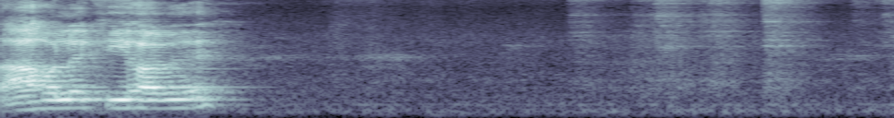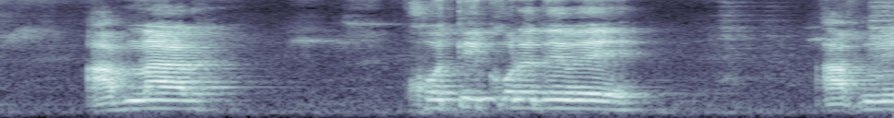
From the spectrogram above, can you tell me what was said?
তাহলে কি হবে? আপনার ক্ষতি করে দেবে, আপনি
